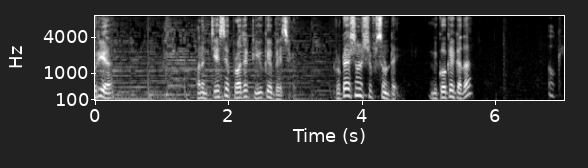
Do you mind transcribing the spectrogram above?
సూర్య మనం చేసే project UK based rotational shifts ఉంటాయి మీకు ఓకే కదా Okay.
